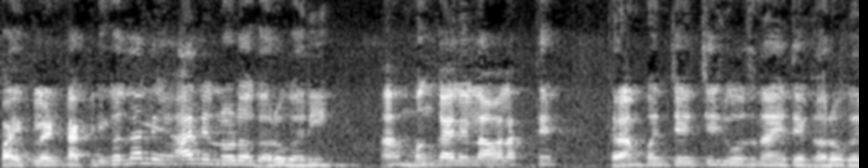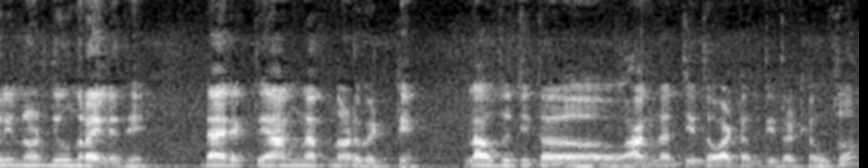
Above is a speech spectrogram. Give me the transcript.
पाईपलाईन टाकली का झाले आले नळ घरोघरी. हा मग कायले लावा लागते? ग्रामपंचायतची योजना आहे ते घरोघरी नळ देऊन राहिले ते. डायरेक्ट ते अंगणात नळ भेटते. लावतो तिथं अंगणात जिथं वाटन तिथं ठेवतो.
